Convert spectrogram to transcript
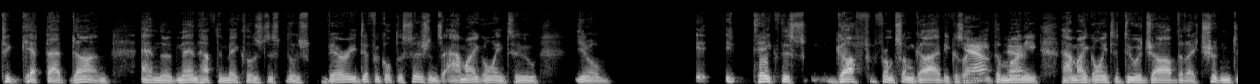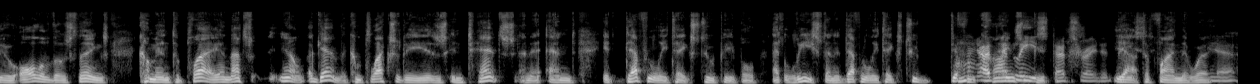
to get that done. And the men have to make those just those very difficult decisions. Am I going to, you know, it, it, take this guff from some guy because I need the yeah. money? Am I going to do a job that I shouldn't do? All of those things come into play, and that's you know again the complexity is intense, and it- and it definitely takes two people at least, and it definitely takes two different Mhm, at, at of least people, that's right. At yeah, least. to find their way. Yeah.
